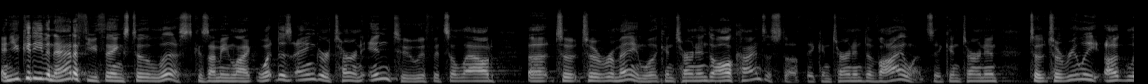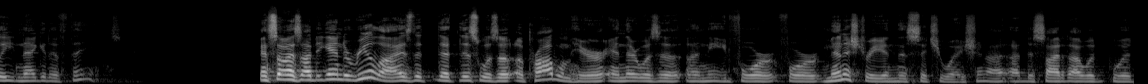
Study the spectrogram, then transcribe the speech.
And you could even add a few things to the list, because I mean, like, what does anger turn into if it's allowed uh, to, to remain? Well, it can turn into all kinds of stuff. It can turn into violence. It can turn into to really ugly, negative things. And so, as I began to realize that, that this was a, a problem here and there was a, a, need for, for ministry in this situation, I, I decided I would, would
